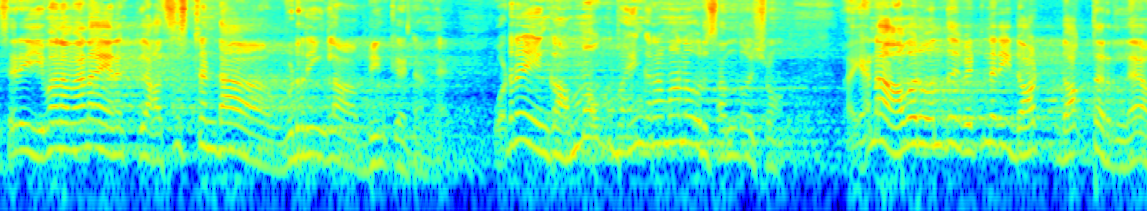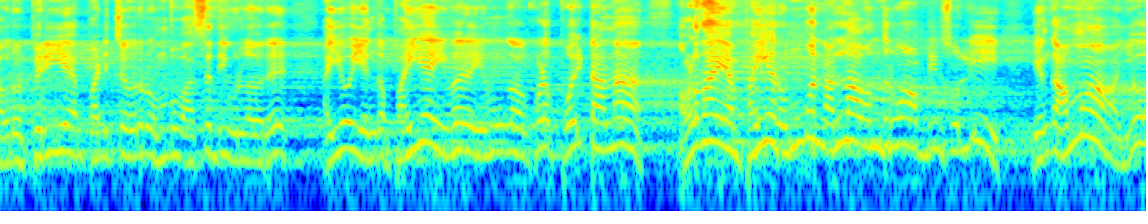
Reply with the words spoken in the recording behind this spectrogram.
சரி இவனை வேணால் எனக்கு அசிஸ்டண்ட்டாக விடுறீங்களா? அப்படின்னு கேட்டாங்க. உடனே எங்கள் அம்மாவுக்கு பயங்கரமான ஒரு சந்தோஷம். ஏன்னா அவர் வந்து வெட்டினரி டாக் டாக்டர் இல்லை. அவர் பெரிய படித்தவர் ரொம்ப வசதி உள்ளவர். ஐயோ எங்கள் பையன் இவர் இவங்க கூட போயிட்டான்னா அவ்வளோதான் என் பையன் ரொம்ப நல்லா வந்துருவான் அப்படின்னு சொல்லி எங்கள் அம்மா ஐயோ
